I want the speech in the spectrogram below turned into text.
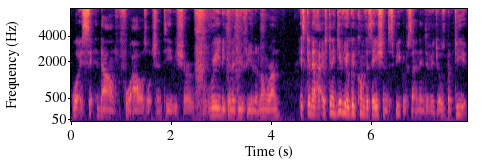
What is sitting down for four hours watching a TV show really gonna do for you in the long run? It's gonna ha- it's gonna give you a good conversation to speak with certain individuals, but do you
